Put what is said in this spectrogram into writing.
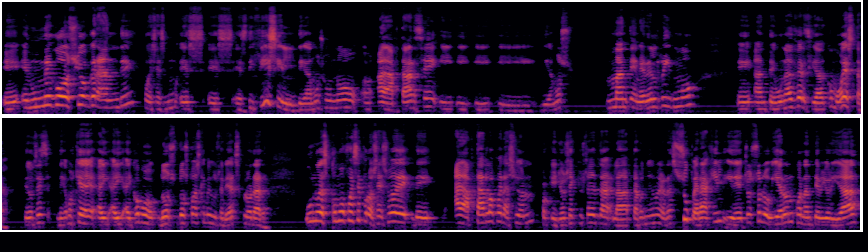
Eh, en un negocio grande, pues es, es, es, es difícil, digamos, uno adaptarse y, y, y digamos, mantener el ritmo eh, ante una adversidad como esta. Entonces, digamos que hay, hay, como dos, dos, cosas que me gustaría explorar. Uno es cómo fue ese proceso de, de adaptar la operación, porque yo sé que ustedes la, adaptaron de una manera súper ágil y de hecho eso lo vieron con anterioridad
